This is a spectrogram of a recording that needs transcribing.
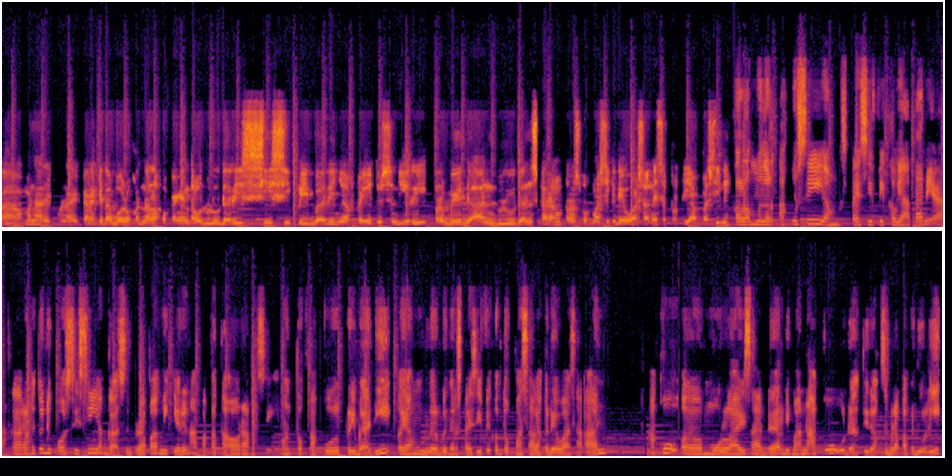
Ah menarik menarik. Karena kita baru kenal aku pengen tahu dulu dari sisi pribadinya V itu sendiri perbedaan dulu dan sekarang transformasi kedewasaannya seperti apa sih nih? Kalau menurut aku sih yang spesifik kelihatan ya sekarang itu di posisi yang gak seberapa mikirin apa kata orang sih. Untuk aku pribadi yang benar-benar spesifik untuk masalah kedewasaan aku uh, mulai sadar di mana aku udah tidak seberapa peduli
